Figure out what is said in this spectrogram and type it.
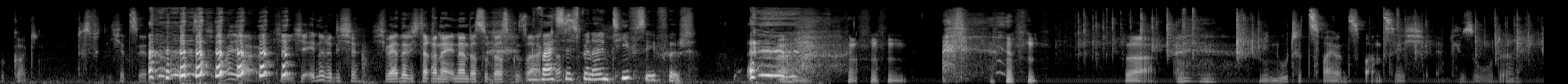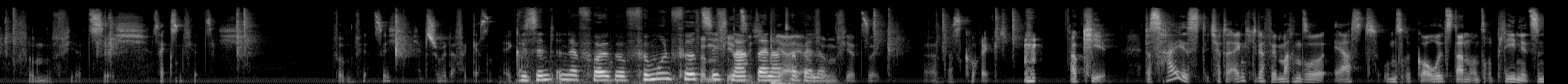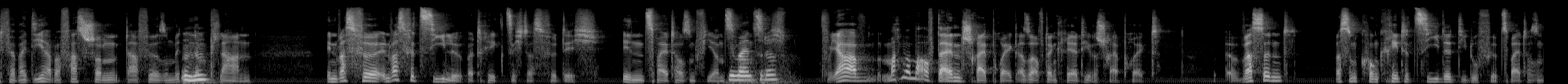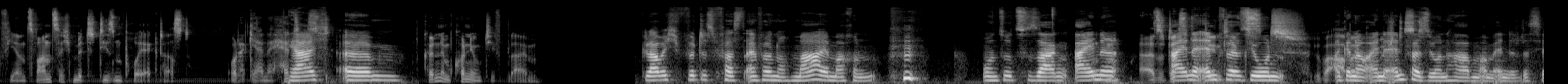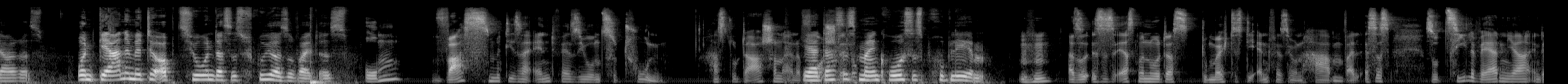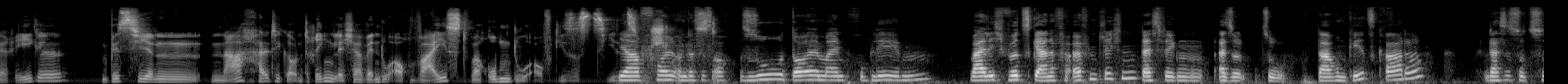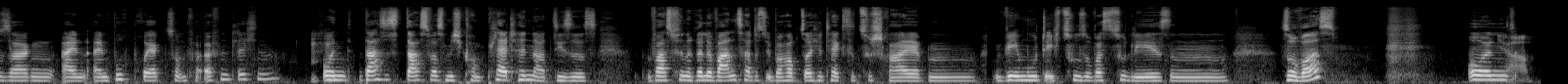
Oh Gott, das finde ich jetzt sehr. Aber ja, okay, ich erinnere dich, ich werde dich daran erinnern, dass du das gesagt du weißt, hast. Ich bin ein Tiefseefisch. so. Minute 22, Episode 45, 46. 45? Ich habe es schon wieder vergessen. Egal. Wir sind in der Folge 45, 45 nach deiner ja, Tabelle. Ja, 45. Ja, das ist korrekt. Okay. Das heißt, ich hatte eigentlich gedacht, wir machen so erst unsere Goals, dann unsere Pläne. Jetzt sind wir bei dir aber fast schon dafür so mitten mhm. im Plan. In was, für, in was für Ziele überträgt sich das für dich in 2024? Wie meinst du das? Ja, machen wir mal auf dein Schreibprojekt, also auf dein kreatives Schreibprojekt. was sind, was sind konkrete Ziele, die du für 2024 mit diesem Projekt hast? Oder gerne hättest? Ja, ich ähm, können im Konjunktiv bleiben. Glaube ich, würde es fast einfach nochmal machen. und sozusagen eine, mhm. also, eine Endversion, genau, eine möchtest. Endversion haben am Ende des Jahres. Und gerne mit der Option, dass es früher soweit ist. Um was mit dieser Endversion zu tun? Hast du da schon eine ja, Vorstellung? Ja, das ist mein großes Problem. Mhm. Also ist es erstmal nur, dass du möchtest die Endversion haben, weil es ist, so Ziele werden ja in der Regel ein bisschen nachhaltiger und dringlicher, wenn du auch weißt, warum du auf dieses Ziel Ja, voll. Und das ist auch so doll mein Problem, weil ich würde es gerne veröffentlichen. Deswegen, also so, darum geht's gerade. Das ist sozusagen ein, ein Buchprojekt zum Veröffentlichen. Mhm. Und das ist das, was mich komplett hindert, dieses, was für eine Relevanz hat es überhaupt, solche Texte zu schreiben? Wem mute ich zu, sowas zu lesen? Sowas. Und ja.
